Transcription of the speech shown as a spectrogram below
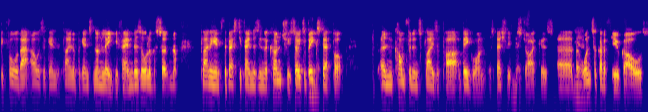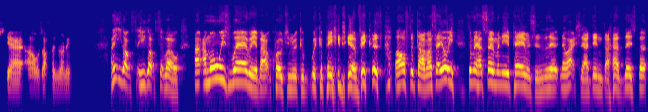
before that, I was again playing up against non-league defenders. All of a sudden, I'm playing against the best defenders in the country. So it's a big step up and confidence plays a part, a big one, especially for strikers. Uh, but Yeah. once I got a few goals, yeah, I was off and running. I think you got you got well. I, I'm always wary about quoting Wikipedia because half the time I say, "Oh, somebody has so many appearances." And they, no, actually, I didn't. I had this, but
